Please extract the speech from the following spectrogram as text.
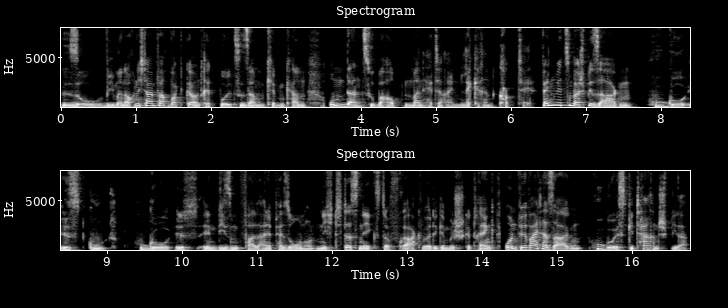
So, wie man auch nicht einfach Wodka und Red Bull zusammenkippen kann, um dann zu behaupten, man hätte einen leckeren Cocktail. Wenn wir zum Beispiel sagen, Hugo ist gut Hugo ist in diesem Fall eine Person und nicht das nächste fragwürdige Mischgetränk. Und wir weiter sagen, Hugo ist Gitarrenspieler.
